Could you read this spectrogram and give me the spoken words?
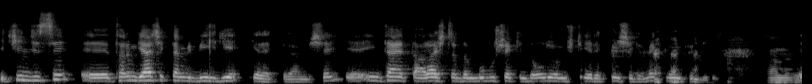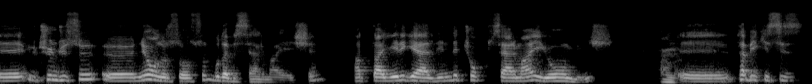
İkincisi e, tarım gerçekten bir bilgi gerektiren bir şey. E, internette araştırdım bu bu şekilde oluyormuş diyerek bir işe girmek mümkün değil. E, üçüncüsü e, ne olursa olsun bu da bir sermaye işi. Hatta yeri geldiğinde çok sermaye yoğun bir iş. E, tabii ki siz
